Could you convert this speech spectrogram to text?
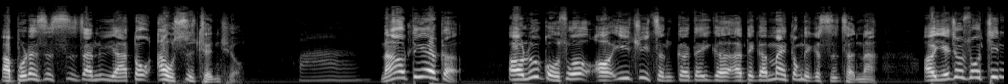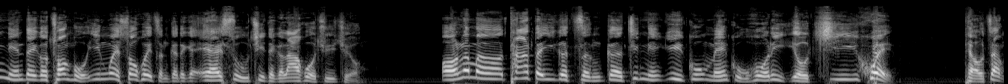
啊，不论是市占率啊，都傲视全球。哇！然后第二个，哦，如果说哦，依据整个的一个呃这个脉动的一个时程呐，啊，也就是说今年的一个川湖，因为受惠整个的一个 AI 伺服器的一个拉货需求，哦，那么它的一个整个今年预估每股获利有机会挑战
